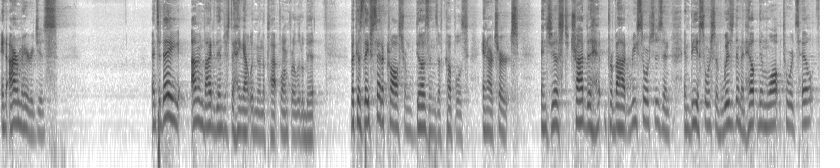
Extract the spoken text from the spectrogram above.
in our marriages. And today, I've invited them just to hang out with me on the platform for a little bit because they've sat across from dozens of couples in our church and just tried to provide resources and, and be a source of wisdom and help them walk towards health.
